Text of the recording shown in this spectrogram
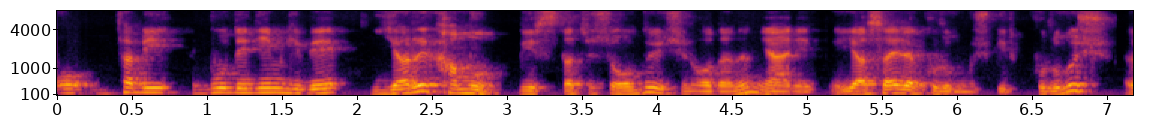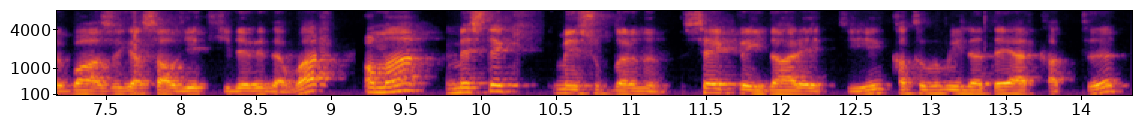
o tabii bu dediğim gibi yarı kamu bir statüsü olduğu için odanın yani yasayla kurulmuş bir kuruluş. E, bazı yasal yetkileri de var. Ama meslek mensuplarının sevk ve idare ettiği, katılımıyla değer kattığı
